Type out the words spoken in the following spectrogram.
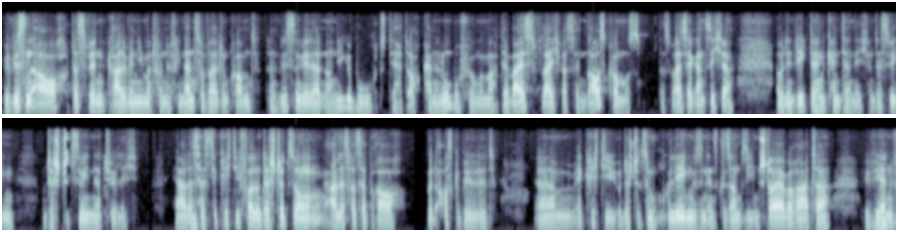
wir wissen auch, dass wenn, gerade wenn jemand von der Finanzverwaltung kommt, dann wissen wir, der hat noch nie gebucht, der hat auch keine Lohnbuchführung gemacht, der weiß vielleicht, was hinten rauskommen muss. Das weiß er ganz sicher. Aber den Weg dahin kennt er nicht. Und deswegen unterstützen wir ihn natürlich. Ja, das mhm. heißt, er kriegt die volle Unterstützung, alles, was er braucht, wird ausgebildet. Ähm, er kriegt die Unterstützung von Kollegen. Wir sind insgesamt sieben Steuerberater. Wir mhm. werden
